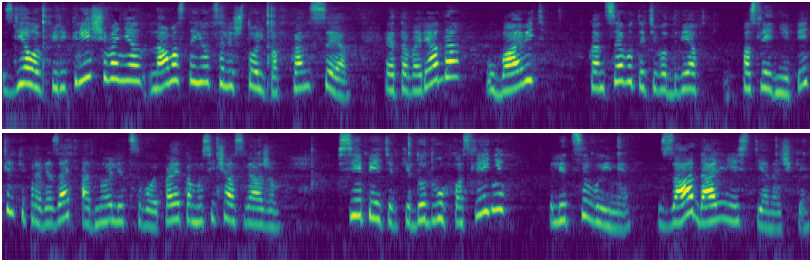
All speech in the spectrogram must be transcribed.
сделав перекрещивание, нам остается лишь только в конце этого ряда убавить в конце вот эти вот две последние петельки провязать одной лицевой. Поэтому сейчас вяжем все петельки до двух последних лицевыми за дальние стеночки.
